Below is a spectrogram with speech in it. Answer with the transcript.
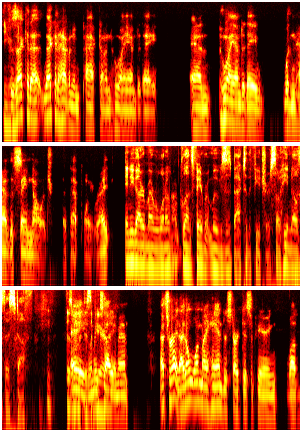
Because that could ha- that could have an impact on who I am today, and who I am today wouldn't have the same knowledge at that point, right? And you got to remember, one of Glenn's favorite movies is Back to the Future, so he knows this stuff. Hey, let me tell you, man, that's right. I don't want my hand to start disappearing while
